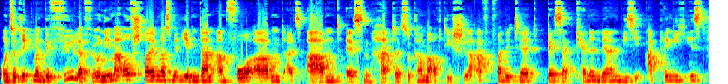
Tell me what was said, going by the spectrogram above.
Und so kriegt man ein Gefühl dafür und immer aufschreiben, was man eben dann am Vorabend als Abendessen hatte. So kann man auch die Schlafqualität besser kennenlernen, wie sie abhängig ist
